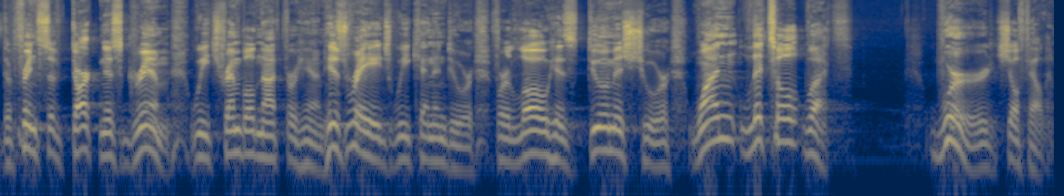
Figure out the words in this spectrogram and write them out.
The prince of darkness grim, we tremble not for him. His rage we can endure, for lo, his doom is sure. One little what? Word shall fell him.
